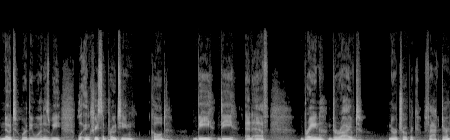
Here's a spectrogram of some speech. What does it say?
noteworthy one is we will increase a protein called BDNF, brain derived neurotrophic factor.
